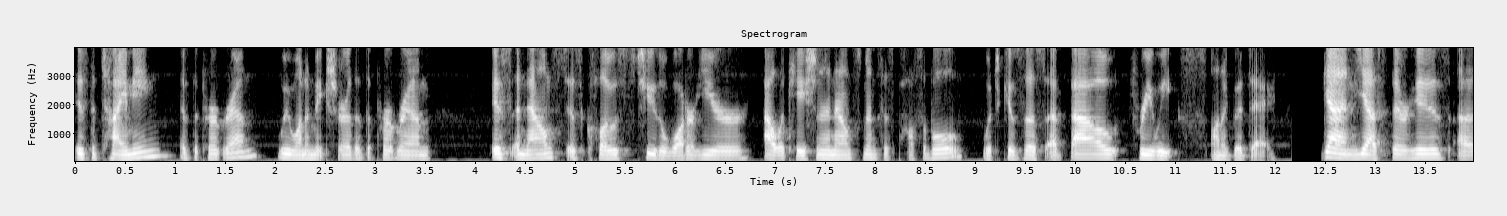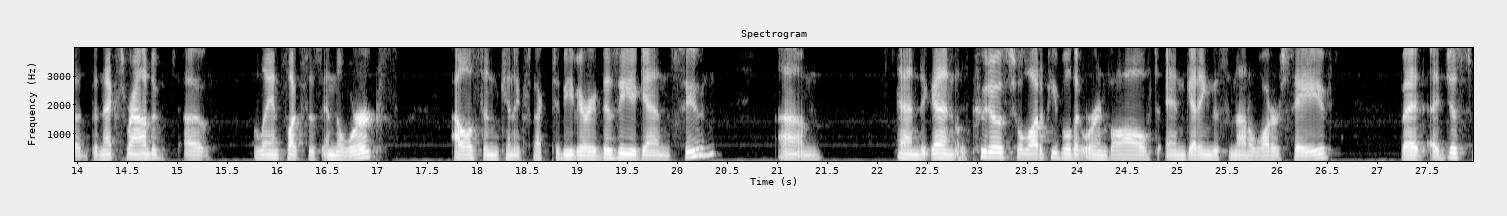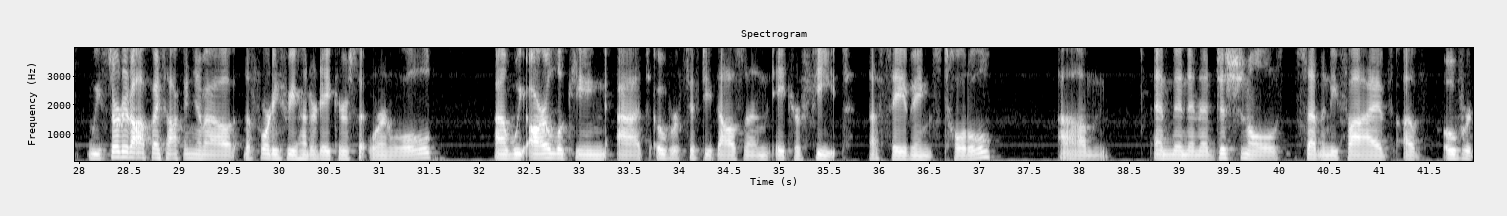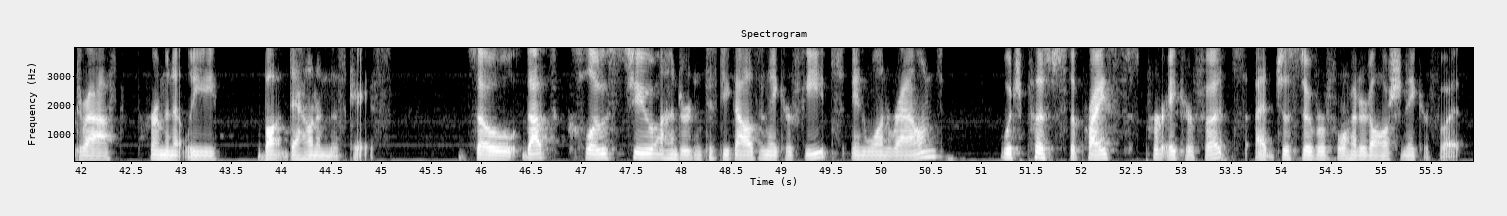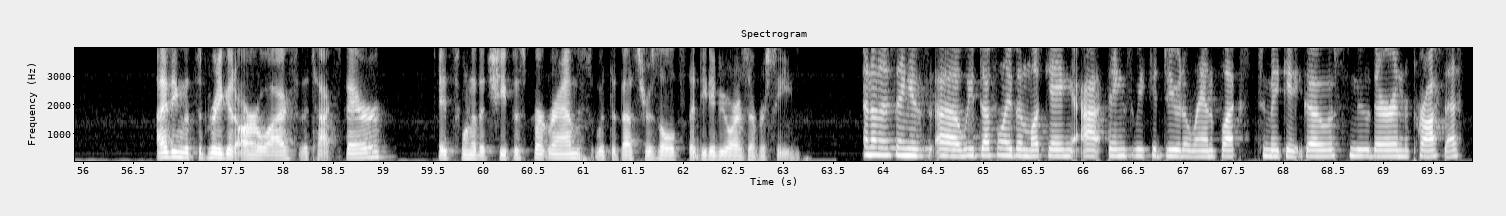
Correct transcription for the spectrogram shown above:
is the timing of the program. We want to make sure that the program is announced as close to the water year allocation announcements as possible, which gives us about three weeks on a good day. Again, yes, there is uh, the next round of, of LandFlex is in the works. Allison can expect to be very busy again soon. Um, and again, kudos to a lot of people that were involved in getting this amount of water saved. But I just we started off by talking about the 4,300 acres that were enrolled. Uh, we are looking at over 50,000 acre feet of savings total, um, and then an additional 75 of overdraft permanently bought down in this case. So that's close to 150,000 acre feet in one round, which puts the price per acre foot at just over $400 an acre foot. I think that's a pretty good ROI for the taxpayer. It's one of the cheapest programs with the best results that DWR has ever seen. Another thing is uh, we've definitely been looking at things we could do to Landflex to make it go smoother in the process,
